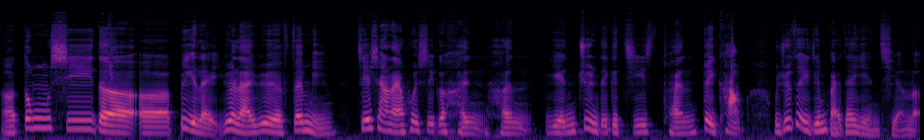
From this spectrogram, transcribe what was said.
呃，东西的呃壁垒越来越分明。接下来会是一个很很严峻的一个集团对抗，我觉得这已经摆在眼前了。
